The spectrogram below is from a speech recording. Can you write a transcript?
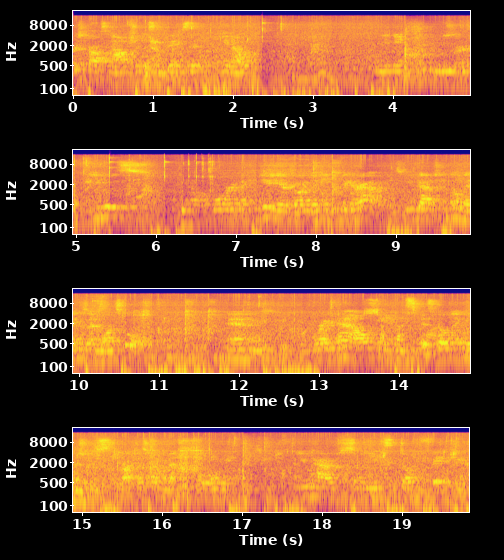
crisscrossing options and things that, you know, we need to, you as, you know, a board and a community are going to need to figure out, is you've got two buildings and one school. And right now, in this building, which is Rochester Elementary School, you have some needs that don't fit here,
